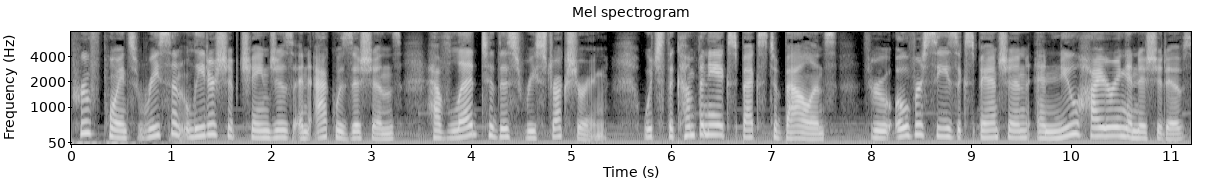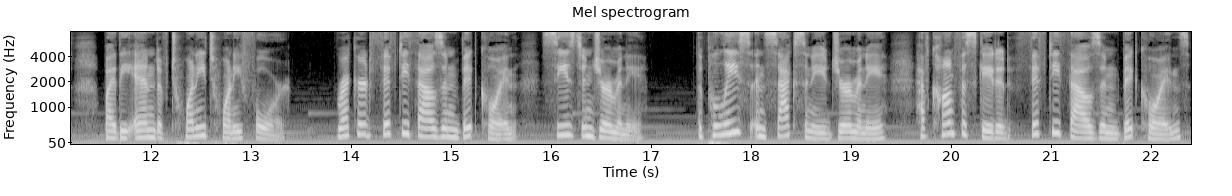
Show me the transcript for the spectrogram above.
Proofpoint's recent leadership changes and acquisitions have led to this restructuring, which the company expects to balance through overseas expansion and new hiring initiatives by the end of 2024. Record 50,000 Bitcoin seized in Germany. The police in Saxony, Germany, have confiscated 50,000 bitcoins,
